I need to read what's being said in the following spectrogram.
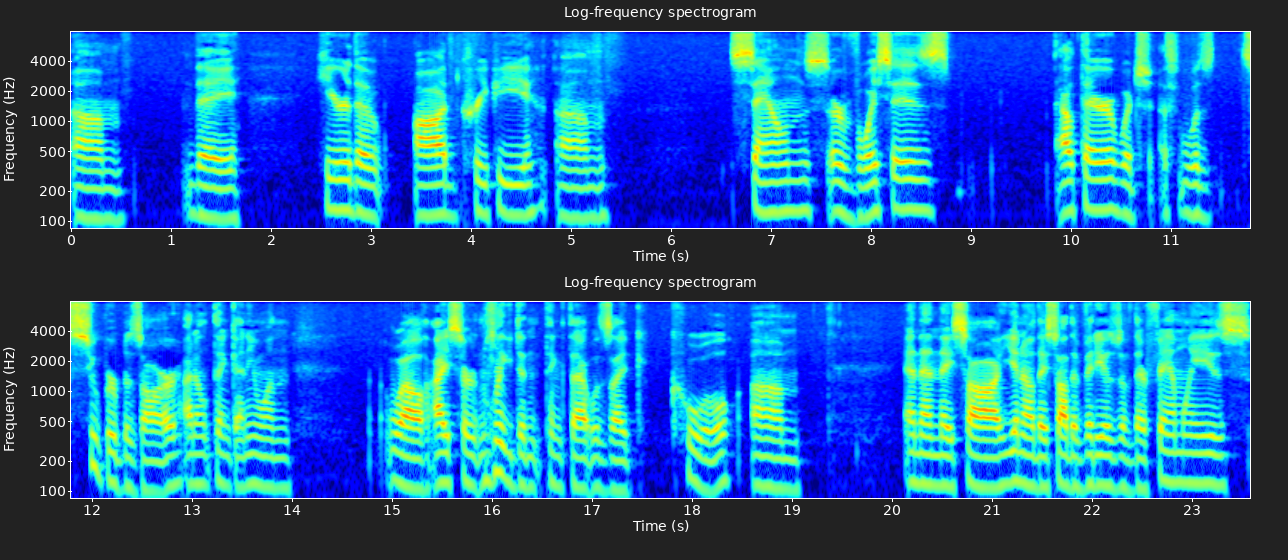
Um, they hear the odd, creepy um, sounds or voices out there, which was super bizarre. I don't think anyone, well, I certainly didn't think that was like cool. Um, and then they saw, you know, they saw the videos of their families,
